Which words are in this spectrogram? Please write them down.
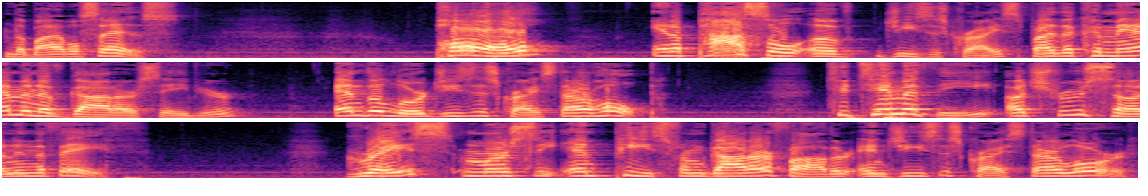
The Bible says, Paul, an apostle of Jesus Christ, by the commandment of God our Savior, and the Lord Jesus Christ our hope, to Timothy, a true son in the faith. Grace, mercy, and peace from God our Father and Jesus Christ our Lord.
